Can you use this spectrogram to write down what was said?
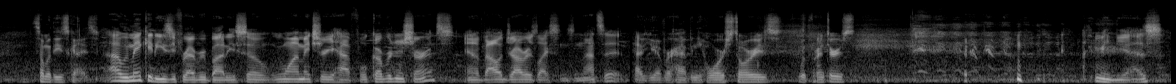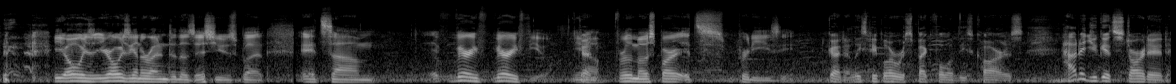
some of these guys? Uh, we make it easy for everybody. So we want to make sure you have full coverage insurance and a valid driver's license, and that's it. Have you ever had any horror stories with renters? I mean, yes, you always you're always going to run into those issues, but it's um, very very few. You Good. know, for the most part, it's pretty easy. Good. At least people are respectful of these cars. How did you get started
